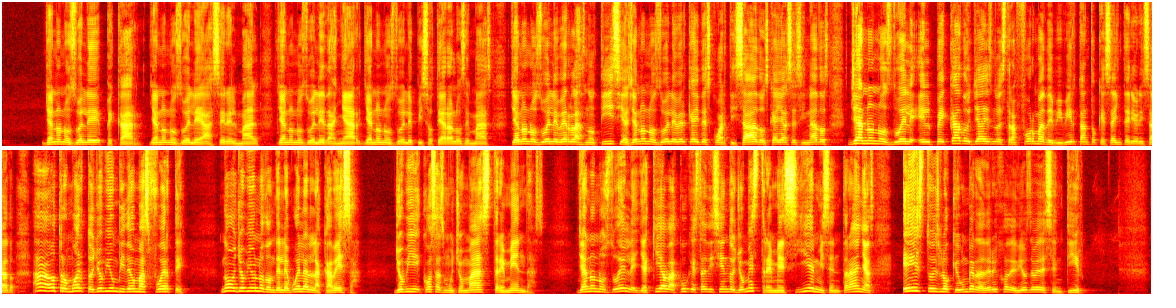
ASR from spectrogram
Ya no nos duele pecar, ya no nos duele hacer el mal, ya no nos duele dañar, ya no nos duele pisotear a los demás, ya no nos duele ver las noticias, ya no nos duele ver que hay descuartizados, que hay asesinados, ya no nos duele. El pecado ya es nuestra forma de vivir tanto que se ha interiorizado. Ah, otro muerto, yo vi un video más fuerte. No, yo vi uno donde le vuelan la cabeza. Yo vi cosas mucho más tremendas ya no nos duele. Y aquí Habacuc está diciendo, yo me estremecí en mis entrañas. Esto es lo que un verdadero hijo de Dios debe de sentir.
